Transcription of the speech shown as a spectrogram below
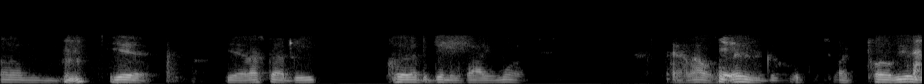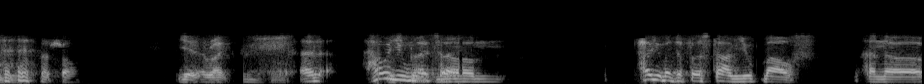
Um, yeah, yeah. That's that beat. Hood Epidemic Volume One. Man, that was a Yeah. minute ago. It's like twelve years ago. That's all. Yeah, right. And how you met um, how you met the first time you Mouth, and uh,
